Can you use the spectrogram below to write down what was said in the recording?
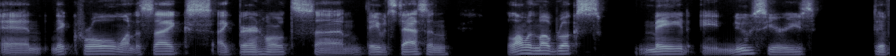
and Nick Kroll, Wanda Sykes, Ike Barinholtz, um, David Stassen, along with Mel Brooks, made a new series to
